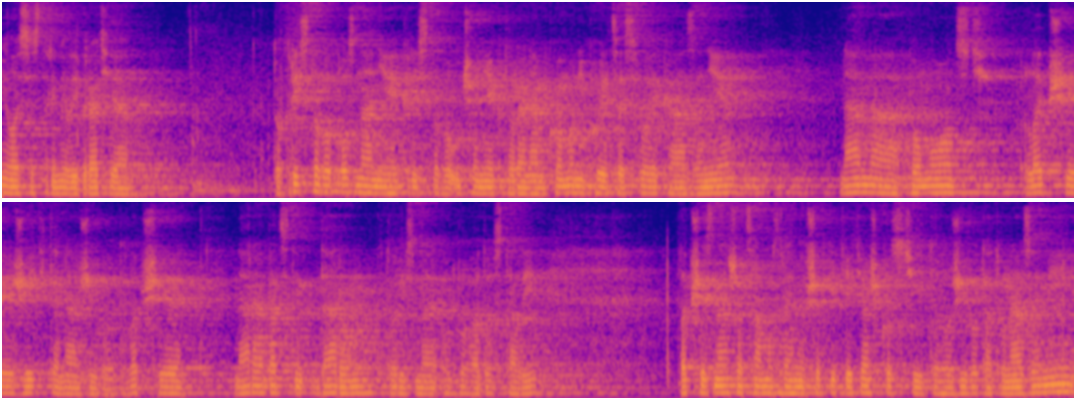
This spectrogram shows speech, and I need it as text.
Milé sestry, milí bratia, to Kristovo poznanie, Kristovo učenie, ktoré nám komunikuje cez svoje kázanie, nám má pomôcť lepšie žiť ten náš život, lepšie narábať s tým darom, ktorý sme od Boha dostali, lepšie znášať samozrejme všetky tie ťažkosti toho života tu na zemi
